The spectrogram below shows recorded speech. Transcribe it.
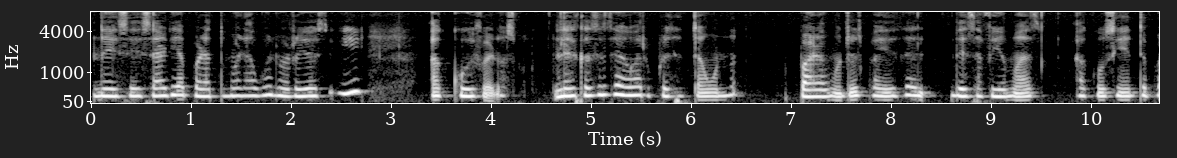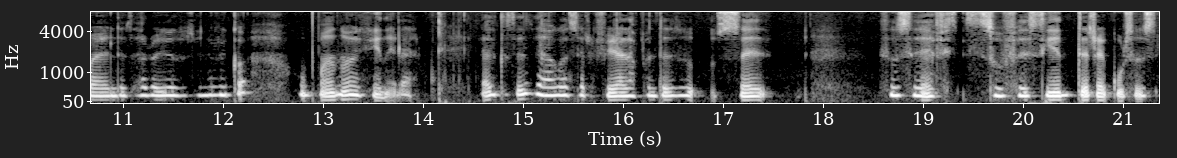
necesaria para tomar agua en los ríos y acuíferos. La escasez de agua representa una, para muchos países el desafío más acuciente para el desarrollo científico humano en general. La escasez de agua se refiere a la falta de suficientes recursos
